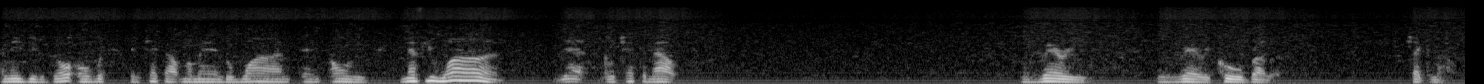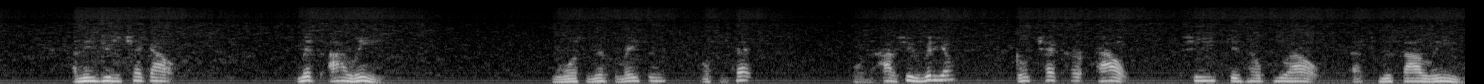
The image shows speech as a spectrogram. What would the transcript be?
I need you to go over and check out my man, the one and only Nephew Juan. Yes, go check him out. Very, very cool brother. Check him out. I need you to check out Miss Eileen. You want some information on some text on how to shoot a video? Go check her out. She can help you out. That's Miss Eileen.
